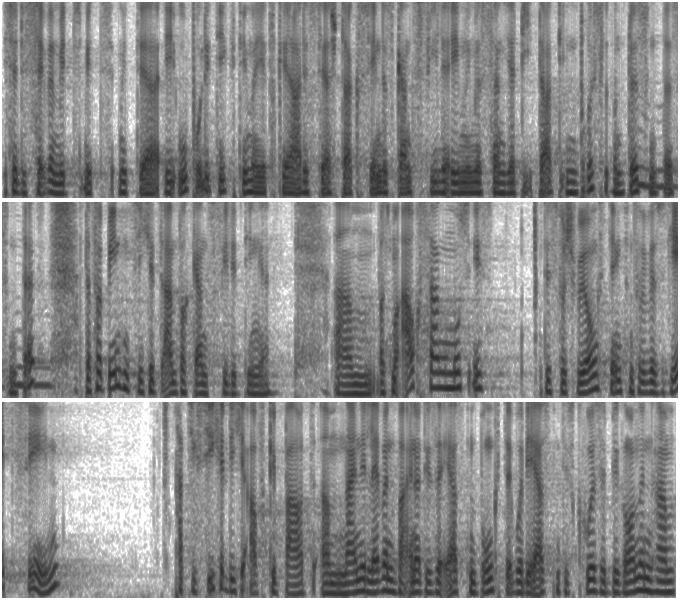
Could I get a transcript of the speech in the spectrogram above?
Ist ja dasselbe mit, mit, mit der EU-Politik, die wir jetzt gerade sehr stark sehen, dass ganz viele eben immer sagen, ja, die dort in Brüssel und das mhm. und das und das. Da verbinden sich jetzt einfach ganz viele Dinge. Ähm, was man auch sagen muss, ist, das Verschwörungsdenken, so wie wir es jetzt sehen, hat sich sicherlich aufgebaut. 9-11 ähm, war einer dieser ersten Punkte, wo die ersten Diskurse begonnen haben.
